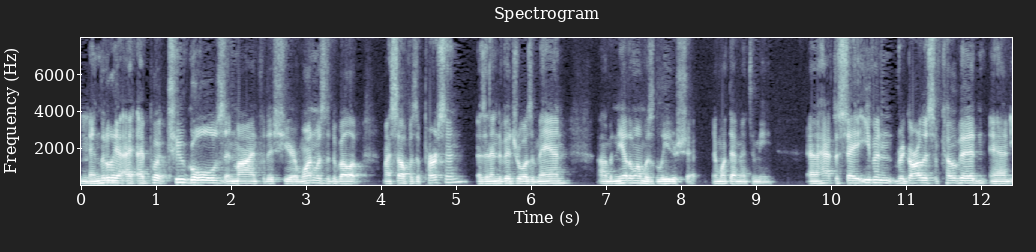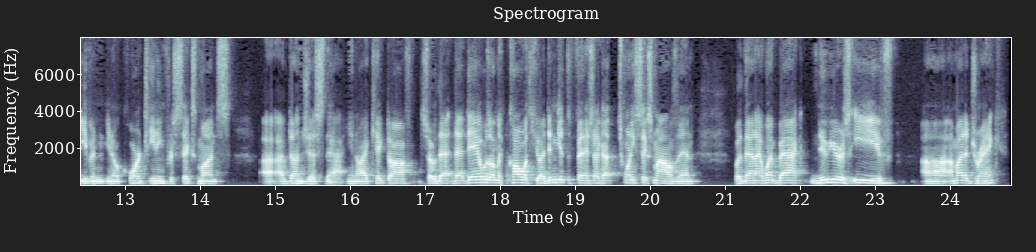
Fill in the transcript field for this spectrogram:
Mm-hmm. And literally, I, I, put two goals in mind for this year. One was to develop myself as a person, as an individual, as a man, um, and the other one was leadership and what that meant to me. And I have to say, even regardless of COVID and even you know quarantining for six months, uh, I've done just that. You know, I kicked off. So that that day I was on the call with you, I didn't get to finish. I got 26 miles in. But then I went back New Year's Eve. Uh, I might have drank,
